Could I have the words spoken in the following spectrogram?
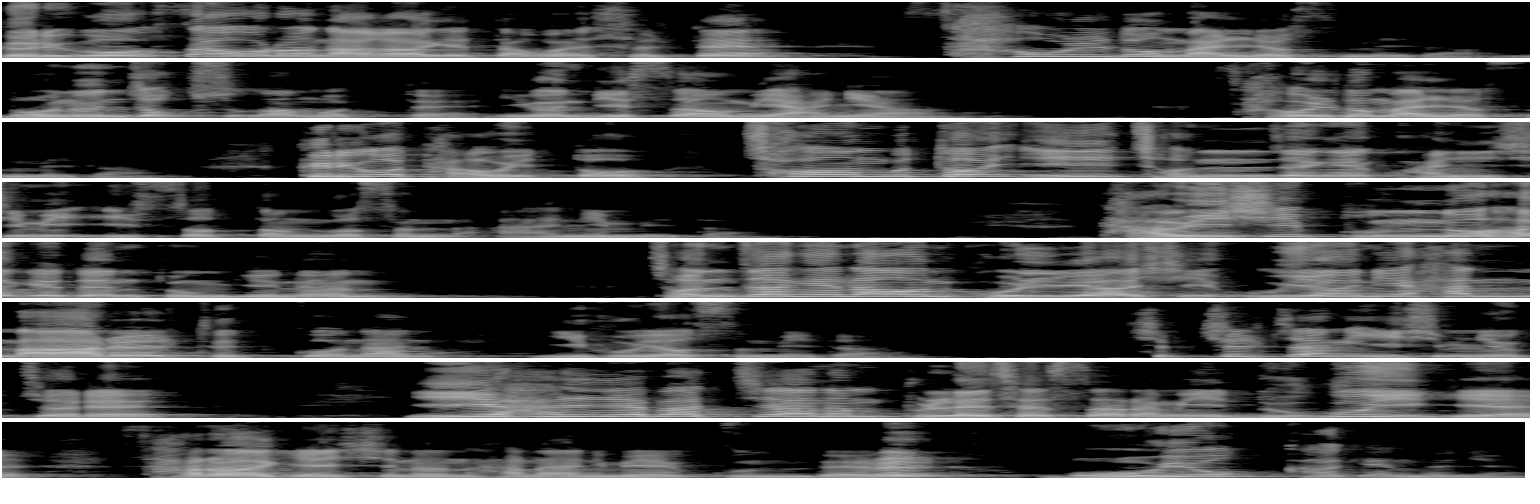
그리고 싸우러 나가겠다고 했을 때 사울도 말렸습니다. 너는 적수가 못 돼. 이건 네 싸움이 아니야. 사울도 말렸습니다. 그리고 다윗도 처음부터 이 전쟁에 관심이 있었던 것은 아닙니다. 다윗이 분노하게 된 동기는 전장에 나온 골리앗이 우연히 한 말을 듣고 난 이후였습니다. 17장 26절에 이 할례받지 않은 블레셋 사람이 누구이기에 살아계시는 하나님의 군대를 모욕하겠느냐.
